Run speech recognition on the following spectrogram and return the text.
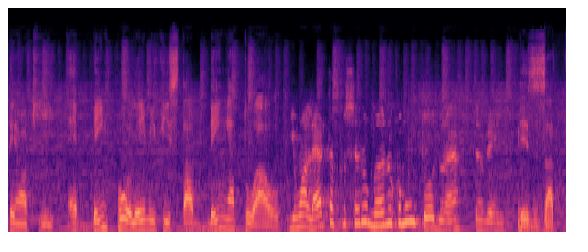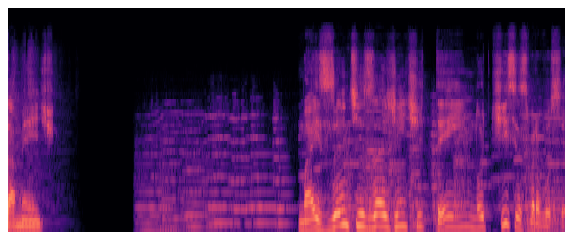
tema que é bem polêmico e está bem atual. E um alerta pro ser humano como um todo, né? Também. Exatamente. Mas antes a gente tem notícias para você.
